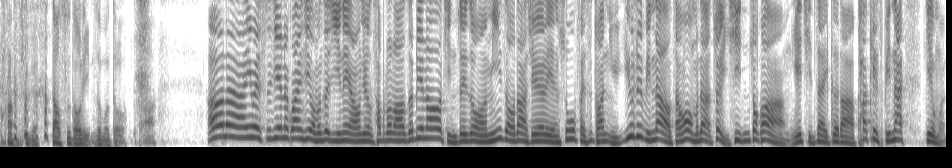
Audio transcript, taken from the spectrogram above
这个道士都领这么多啊。好，那因为时间的关系，我们这集内容就差不多到这边喽。请追踪我们米走大学脸书粉丝团与 YouTube 频道，掌握我们的最新状况。也请在各大 Podcast 平台给我们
